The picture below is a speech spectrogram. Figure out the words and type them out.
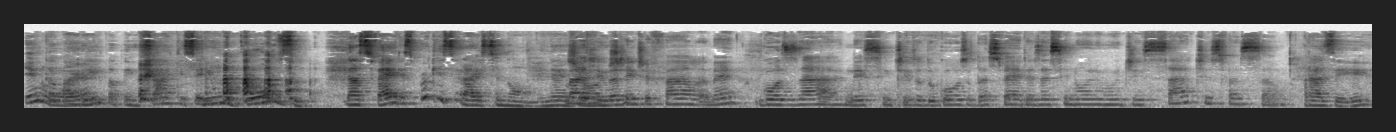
Eu nunca parei é? para pensar que seria um gozo das férias. Por que será esse nome, né, Imagina, a gente fala, né? Gozar, nesse sentido do gozo das férias, é sinônimo de satisfação. Prazer.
